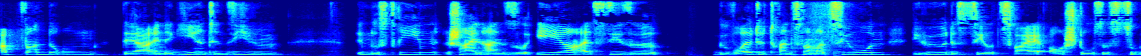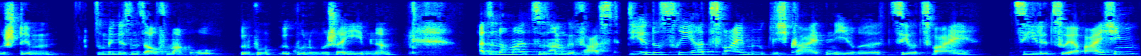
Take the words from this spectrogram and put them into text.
Abwanderung der energieintensiven Industrien scheinen also eher als diese gewollte Transformation die Höhe des CO2-Ausstoßes zu bestimmen, zumindest auf makroökonomischer Ebene. Also nochmal zusammengefasst. Die Industrie hat zwei Möglichkeiten, ihre CO2-Ziele zu erreichen.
